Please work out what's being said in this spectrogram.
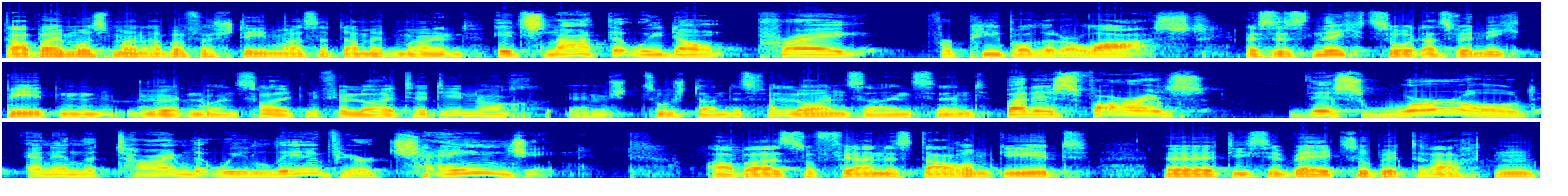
Dabei muss man aber verstehen, was er damit meint. It's not that we don't pray for people that are lost. Es ist nicht so, dass wir nicht beten würden und sollten für Leute, die noch im Zustand des Verlorenseins sind. But as far as this world and in the time that we live here changing, Aber sofern es darum geht, äh, diese Welt zu betrachten,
